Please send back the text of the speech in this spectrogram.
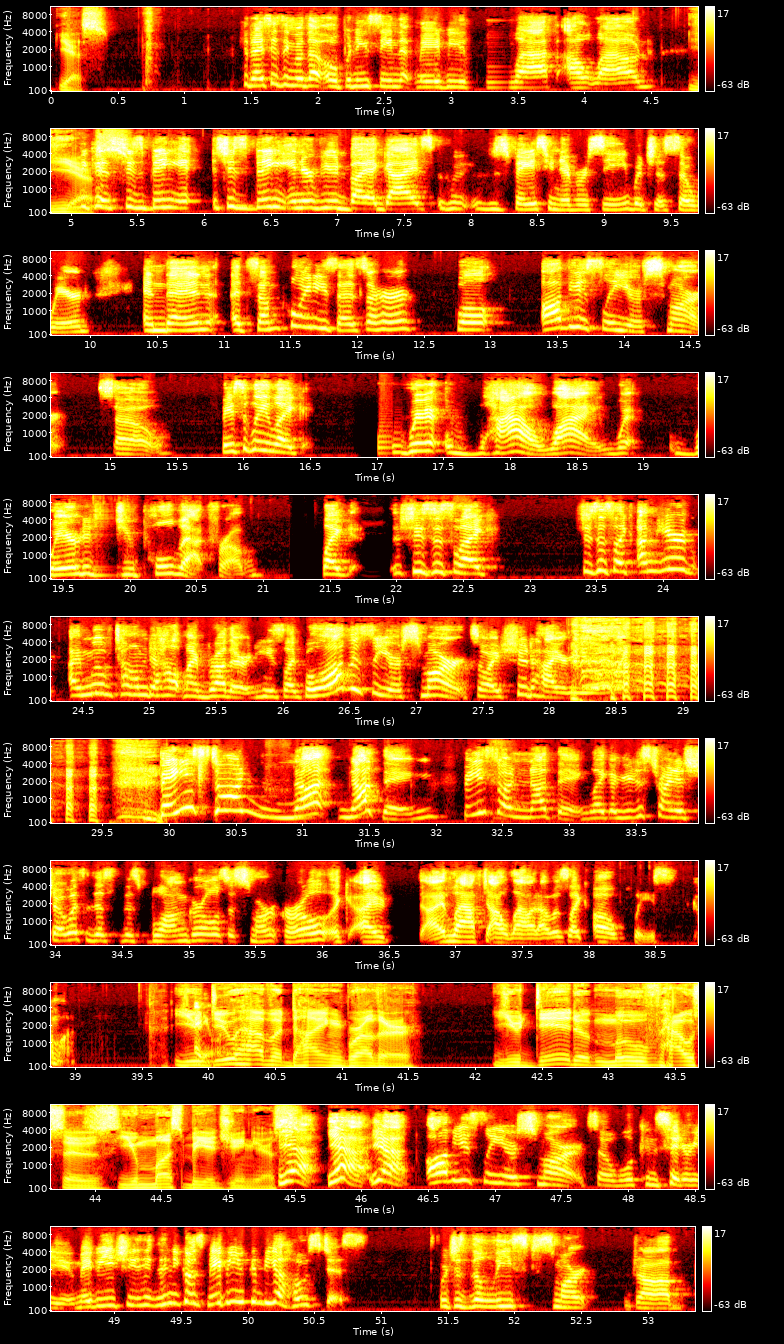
Yes. Can I say something about that opening scene that made me laugh out loud? Yes. Because she's being she's being interviewed by a guy who, whose face you never see, which is so weird. And then at some point he says to her, "Well, obviously you're smart." So basically, like, where, how, why, where, where did you pull that from? Like, she's just like. She's just like, I'm here. I moved home to help my brother. And he's like, Well, obviously you're smart, so I should hire you. Like, based on not nothing based on nothing like are you just trying to show us that this this blonde girl is a smart girl like i i laughed out loud i was like oh please come on you anyway. do have a dying brother. You did move houses. You must be a genius. yeah yeah yeah obviously you're smart so we'll consider you maybe she then he goes maybe you can be a hostess which is the least smart job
